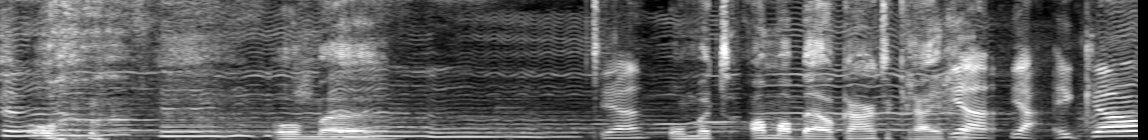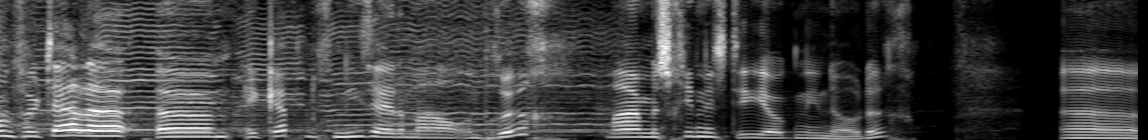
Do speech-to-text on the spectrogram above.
om, om, eh, ja. om het allemaal bij elkaar te krijgen. Ja, ja, ik kan vertellen, ehm, ik heb nog niet helemaal een brug, maar misschien is die ook niet nodig. Eh,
